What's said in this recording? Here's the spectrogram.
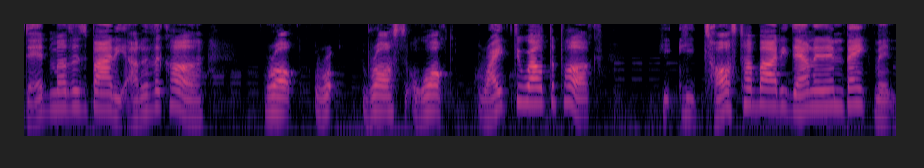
dead mother's body out of the car, Ross walked right throughout the park. He, he tossed her body down an embankment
